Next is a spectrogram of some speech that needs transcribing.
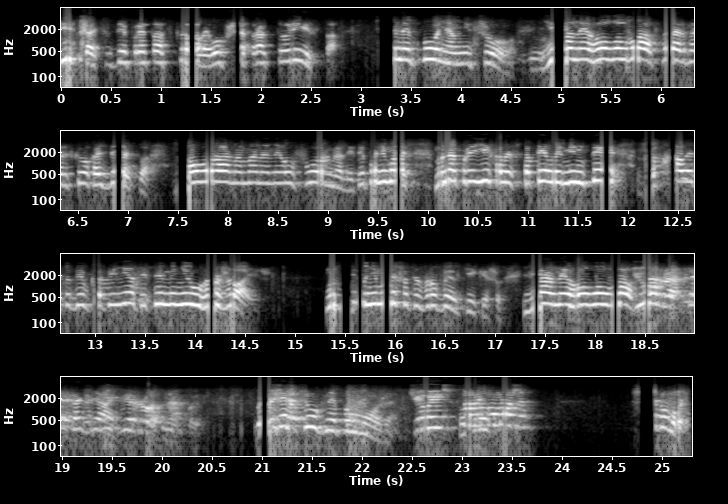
дітка сюди притаскали, взагалі тракториста. Ти не поняв нічого. Я не голова фермерського хазяйства. Договора на мене не оформлені. Ти розумієш, мене приїхали, схватили мінти, запхали тобі в кабінет і ти мені угрожаєш. Ну ти розумієш, що ти зробив тільки що? Я не голова хазяйства. твій рот нахуй. Яцюк не поможе. Чуєш? Хто не поможе? Що не поможе?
